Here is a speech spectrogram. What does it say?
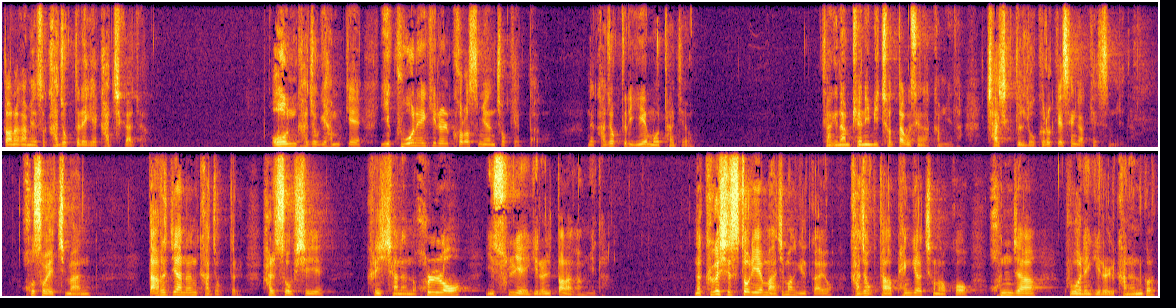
떠나가면서 가족들에게 같이 가자고. 온 가족이 함께 이 구원의 길을 걸었으면 좋겠다고. 근데 가족들이 이해 못하죠. 자기 남편이 미쳤다고 생각합니다. 자식들도 그렇게 생각했습니다. 호소했지만 따르지 않은 가족들, 할 수 없이 크리스찬은 홀로 이 순례의 길을 떠나갑니다. 그것이 스토리의 마지막일까요? 가족 다 팽겨쳐 놓고 혼자 구원의 길을 가는 것?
